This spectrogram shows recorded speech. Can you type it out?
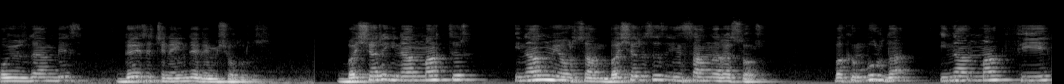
O yüzden biz D seçeneğini de elemiş oluruz. Başarı inanmaktır. İnanmıyorsan başarısız insanlara sor. Bakın burada inanmak fiil,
